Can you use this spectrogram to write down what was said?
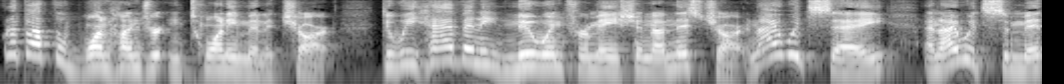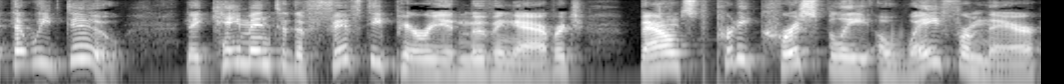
What about the 120 minute chart? Do we have any new information on this chart? And I would say, and I would submit that we do. They came into the 50 period moving average, bounced pretty crisply away from there,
